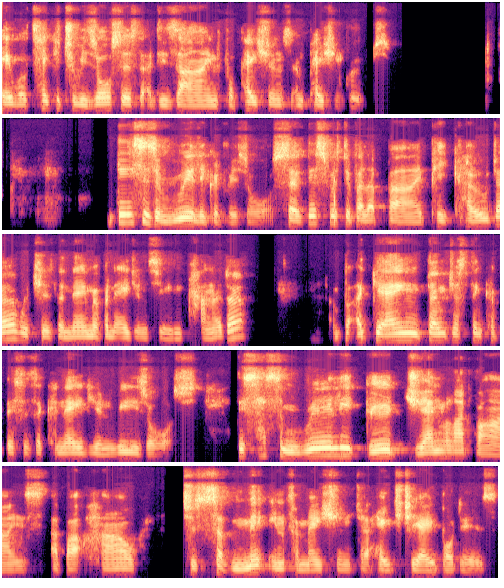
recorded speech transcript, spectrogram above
it will take you to resources that are designed for patients and patient groups. This is a really good resource. So this was developed by pCODR, which is the name of an agency in Canada. But again, don't just think of this as a Canadian resource. This has some really good general advice about how to submit information to HTA bodies.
